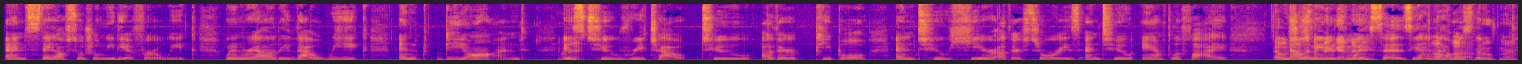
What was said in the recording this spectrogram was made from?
and stay off social media for a week? When in reality, that week and beyond is to reach out to other people and to hear other stories and to amplify That was just the melanated voices. Yeah, that was the movement.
